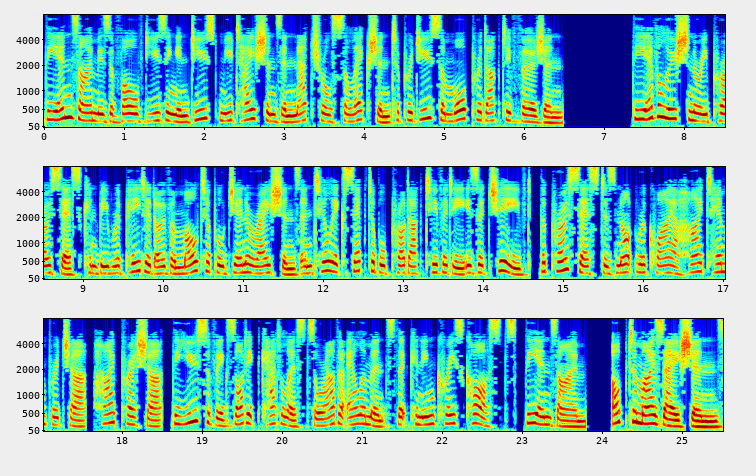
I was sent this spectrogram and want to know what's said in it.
the enzyme is evolved using induced mutations and natural selection to produce a more productive version. The evolutionary process can be repeated over multiple generations until acceptable productivity is achieved. The process does not require high temperature, high pressure, the use of exotic catalysts or other elements that can increase costs. The enzyme optimizations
